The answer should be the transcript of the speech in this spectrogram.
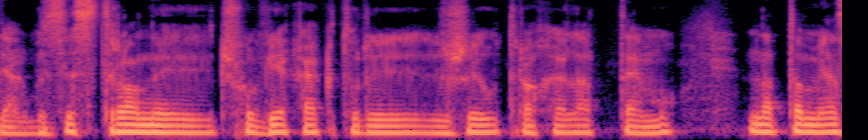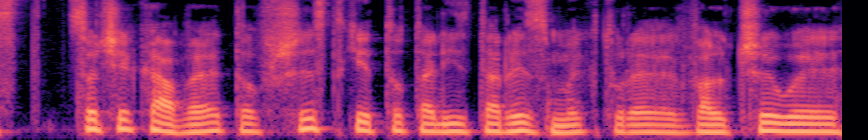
jakby ze strony człowieka, który żył trochę lat temu. Natomiast co ciekawe, to wszystkie totalitaryzmy, które walczyły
